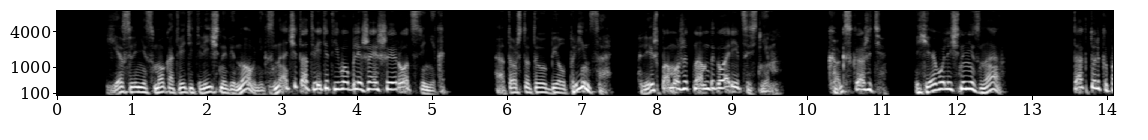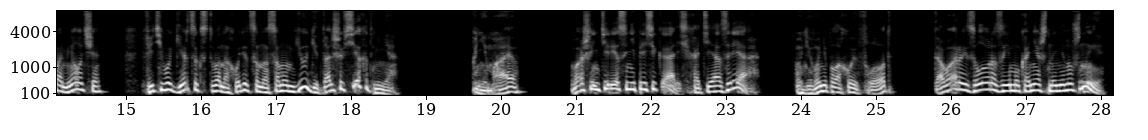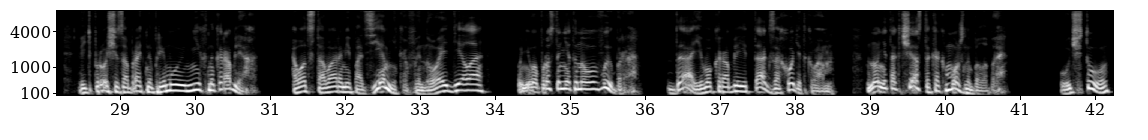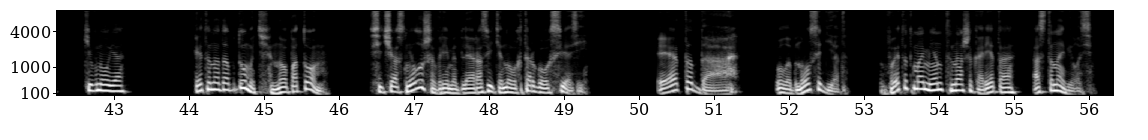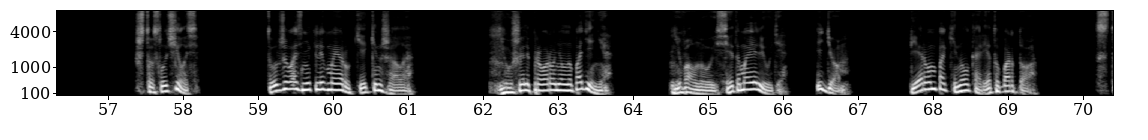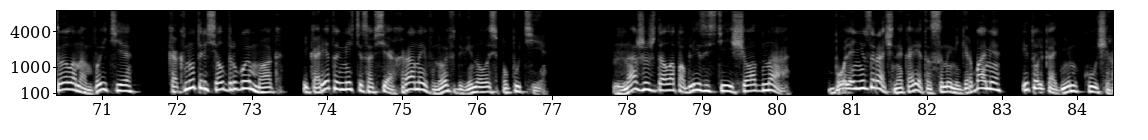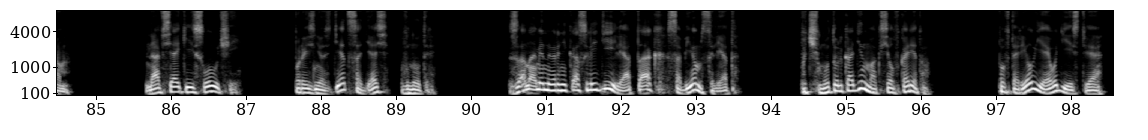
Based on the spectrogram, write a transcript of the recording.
Если не смог ответить лично виновник, значит, ответит его ближайший родственник. А то, что ты убил принца, лишь поможет нам договориться с ним. Как скажете. Я его лично не знаю. Так только по мелочи. Ведь его герцогство находится на самом юге, дальше всех от меня. Понимаю. Ваши интересы не пересекались, хотя зря. У него неплохой флот, Товары из Лороза ему, конечно, не нужны, ведь проще забрать напрямую них на кораблях. А вот с товарами подземников иное дело. У него просто нет иного выбора. Да, его корабли и так заходят к вам, но не так часто, как можно было бы. «Учту», — кивнул я. «Это надо обдумать, но потом. Сейчас не лучшее время для развития новых торговых связей». «Это да», — улыбнулся дед. В этот момент наша карета остановилась. «Что случилось?» Тут же возникли в моей руке кинжалы. Неужели проворонил нападение? Не волнуйся, это мои люди. Идем. Первым покинул карету Бордо. Стоило нам выйти, как внутрь сел другой маг, и карета вместе со всей охраной вновь двинулась по пути. Нас же ждала поблизости еще одна, более невзрачная карета с иными гербами и только одним кучером. «На всякий случай», — произнес дед, садясь внутрь. «За нами наверняка следили, а так собьем след». «Почему только один маг сел в карету?» Повторил я его действия.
